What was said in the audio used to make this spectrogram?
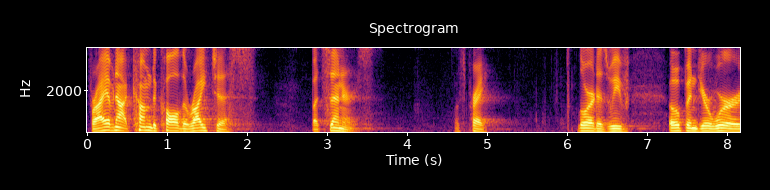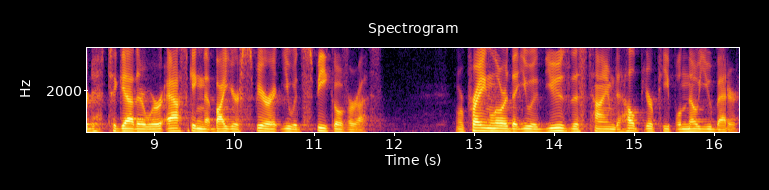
For I have not come to call the righteous, but sinners. Let's pray. Lord, as we've opened your word together, we're asking that by your Spirit you would speak over us. We're praying, Lord, that you would use this time to help your people know you better.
